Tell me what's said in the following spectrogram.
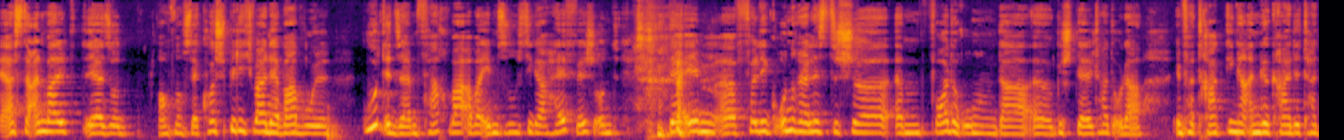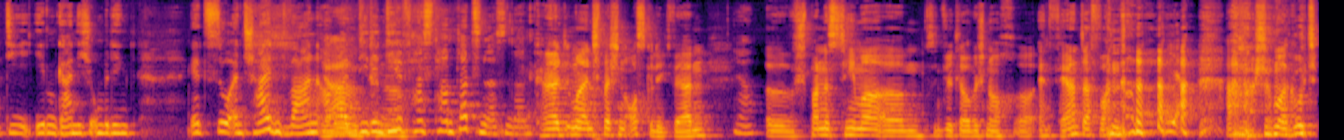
erste Anwalt, der so auch noch sehr kostspielig war, der war wohl gut in seinem Fach, war aber eben so ein richtiger Haifisch und der eben äh, völlig unrealistische ähm, Forderungen da äh, gestellt hat oder im Vertrag Dinge angekreidet hat, die eben gar nicht unbedingt jetzt so entscheidend waren, aber die den. Deal fast haben platzen lassen dann. Kann halt immer entsprechend ausgelegt werden. Ja. Äh, spannendes Thema, ähm, sind wir, glaube ich, noch äh, entfernt davon. Ja. aber schon mal gut,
